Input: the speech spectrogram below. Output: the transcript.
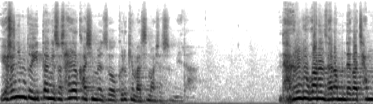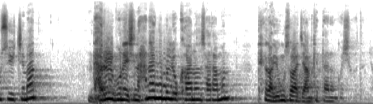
예수님도 이 땅에서 사역하시면서 그렇게 말씀하셨습니다. 나를 욕하는 사람은 내가 참을 수 있지만 나를 보내신 하나님을 욕하는 사람은 내가 용서하지 않겠다는 것이거든요.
